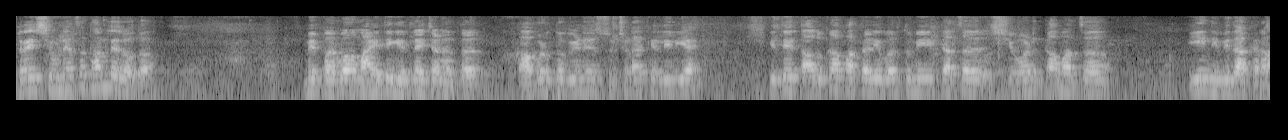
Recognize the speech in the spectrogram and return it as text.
ड्रेस शिवण्याचं थांबलेलं होतं. मी परवा माहिती घेतल्याच्या नंतर ताबडतोबीने सूचना केलेली आहे की ते तालुका पातळीवर तुम्ही त्याचं शिवण कामाचं ई निविदा करा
